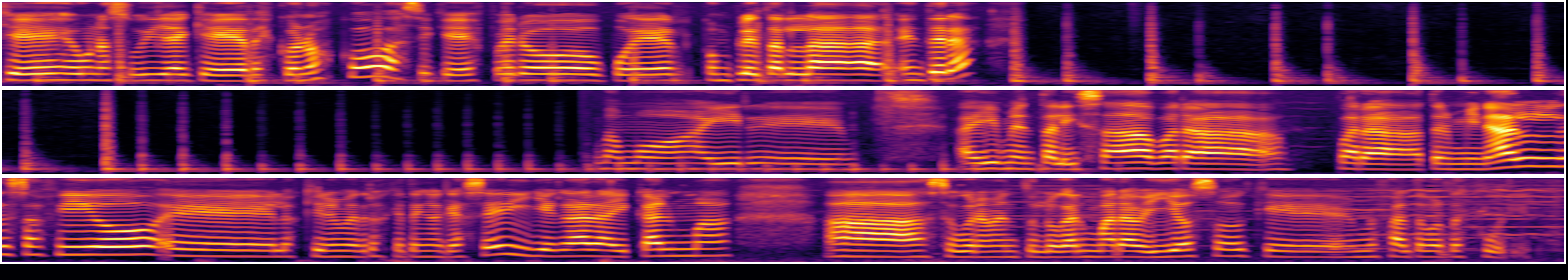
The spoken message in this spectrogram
que es una subida que desconozco, así que espero poder completarla entera. Vamos a ir eh, ahí mentalizada para, para terminar el desafío, eh, los kilómetros que tenga que hacer y llegar ahí calma a seguramente un lugar maravilloso que me falta por descubrir.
